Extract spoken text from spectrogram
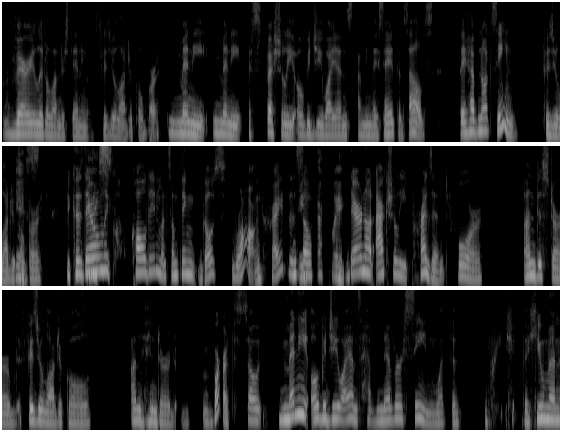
very little understanding of physiological birth. Many, many, especially OBGYNs, I mean, they say it themselves, they have not seen physiological yes. birth because they're yes. only c- called in when something goes wrong, right? And so exactly. they're not actually present for undisturbed physiological unhindered birth. So many OBGYNs have never seen what the the human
